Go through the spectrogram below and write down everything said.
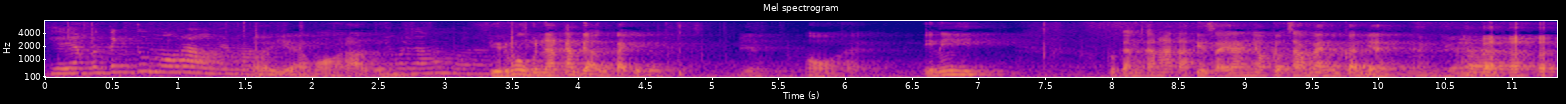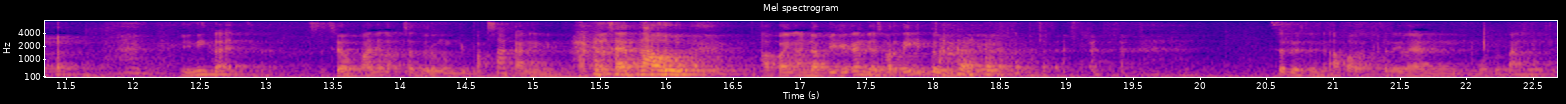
Ya yang penting tuh moral memang. oh iya moral tuh. Yang pertama moral. dirimu benarkan gak aku kayak gitu? Iya. Oh ini bukan karena tadi saya nyogok sampean bukan ya? Enggak. Ini kayak jawabannya kok cenderung dipaksakan ini. Padahal saya tahu apa yang anda pikirkan nggak seperti itu. Serius dan apa penilaianmu tentang itu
